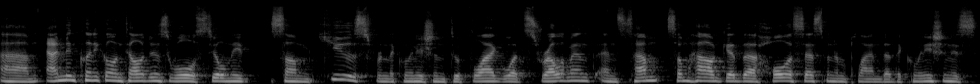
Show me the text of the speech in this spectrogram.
Uh, um, ambient clinical intelligence will still need some cues from the clinician to flag what's relevant and some somehow get the whole assessment and plan that the clinician is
